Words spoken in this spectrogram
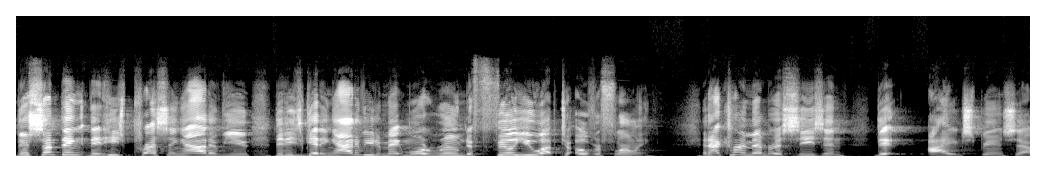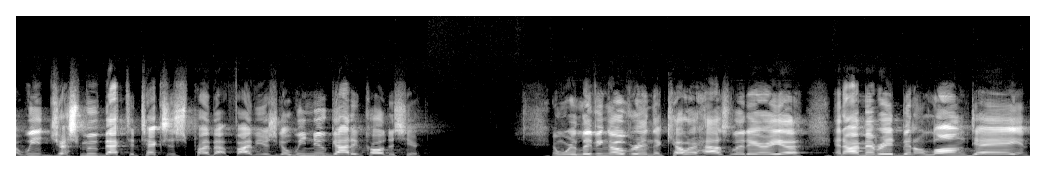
There's something that He's pressing out of you, that He's getting out of you to make more room, to fill you up to overflowing. And I can remember a season that I experienced that. We had just moved back to Texas probably about five years ago. We knew God had called us here and we're living over in the Keller Haslet area. And I remember it had been a long day, and,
